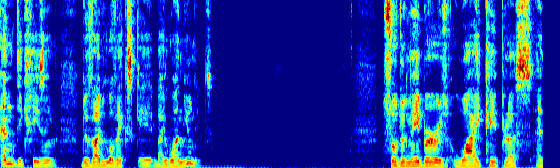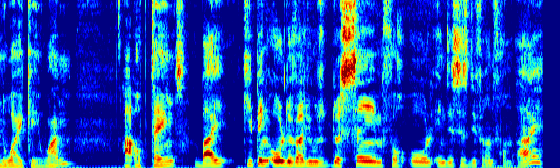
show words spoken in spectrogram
and decreasing the value of xk by one unit. So the neighbors yk plus and yk1 are obtained by keeping all the values the same for all indices different from i,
